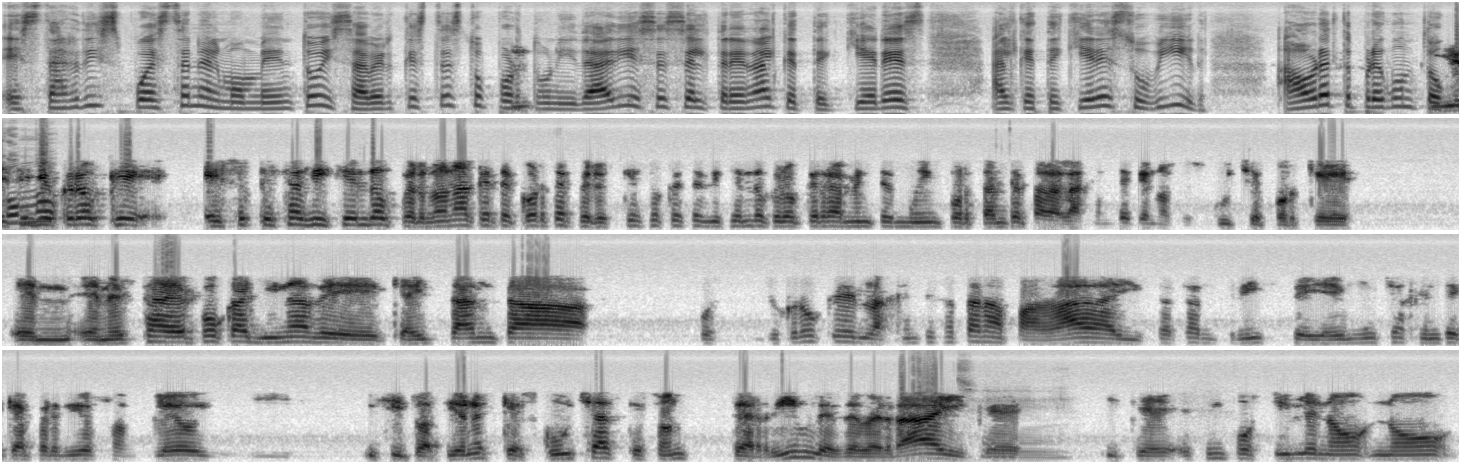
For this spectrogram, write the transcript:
estar dispuesta en el momento y saber que esta es tu oportunidad y ese es el tren al que te quieres, al que te quieres subir. Ahora te pregunto, Y yo creo que eso que estás diciendo, perdona que te corte, pero es que eso que estás diciendo creo que realmente es muy importante para la gente que nos escuche, porque en, en esta época, Gina, de que hay tanta, pues yo creo que la gente está tan apagada y está tan triste y hay mucha gente que ha perdido su empleo y, y- situaciones que escuchas que son terribles de verdad y Sí. que y que es imposible no, no,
